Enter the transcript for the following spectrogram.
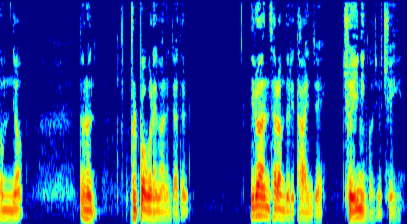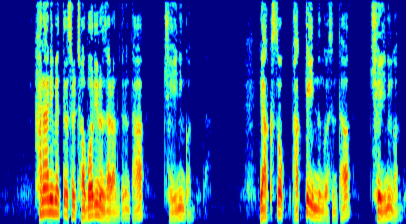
음녀 또는 불법을 행하는 자들 이러한 사람들이 다 이제 죄인인 거죠. 죄인. 하나님의 뜻을 저버리는 사람들은 다 죄인인 겁니다. 약속 밖에 있는 것은 다 죄인인 겁니다.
